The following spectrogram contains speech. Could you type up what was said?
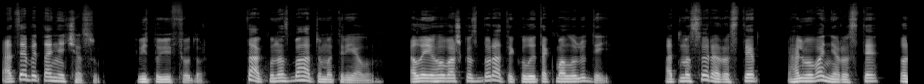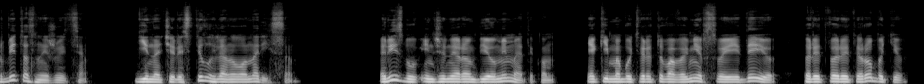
А це питання часу, відповів Фьодор. Так, у нас багато матеріалу, але його важко збирати, коли так мало людей. Атмосфера росте, гальмування росте, орбіта знижується. Діна через стіл глянула на Ріса. Ріс був інженером-біоміметиком, який, мабуть, врятував емір своєю ідеєю перетворити роботів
